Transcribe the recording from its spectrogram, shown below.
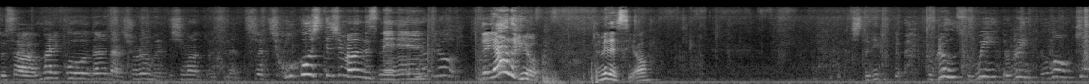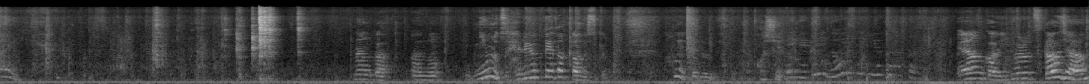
ちょっとさあんまりこうだらだらショールームやってしまうとですね私は遅刻をしてしまうんですね。でやだよ。ダメですよ。ちょっとリップ。ブルースウィートリップウォーキン。なんかあの荷物減る予定だったんですけど増えてるんですよおかしいな。えなんかいろいろ使うじゃん。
